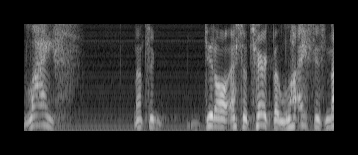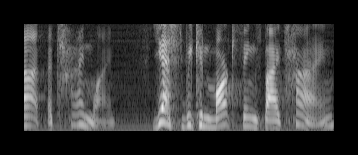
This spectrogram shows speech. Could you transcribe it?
life, not to get all esoteric, but life is not a timeline. Yes, we can mark things by time,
